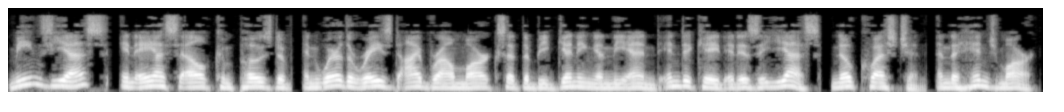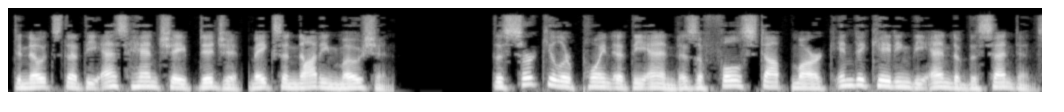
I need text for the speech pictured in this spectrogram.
Means yes, in ASL composed of, and where the raised eyebrow marks at the beginning and the end indicate it is a yes, no question, and the hinge mark denotes that the S handshape digit makes a nodding motion. The circular point at the end is a full stop mark indicating the end of the sentence.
